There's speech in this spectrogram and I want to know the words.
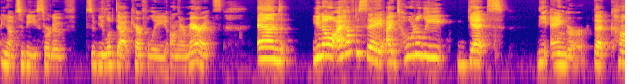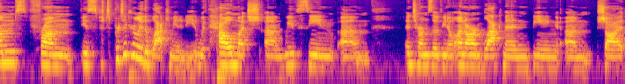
you know to be sort of to be looked at carefully on their merits. And you know, I have to say, I totally get the anger that comes from is particularly the black community with how much um, we've seen um, in terms of you know unarmed black men being um, shot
